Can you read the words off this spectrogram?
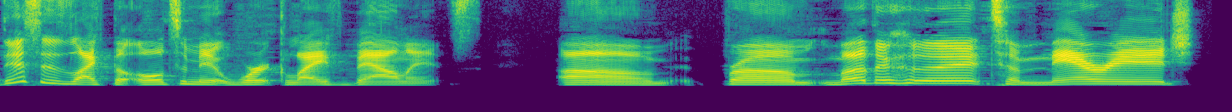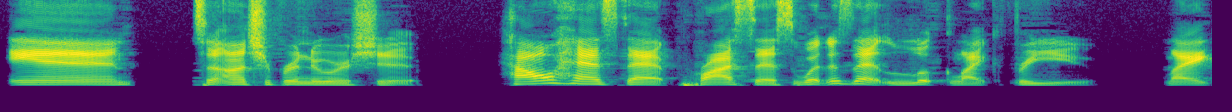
this is like the ultimate work life balance um from motherhood to marriage and to entrepreneurship. How has that process what does that look like for you? Like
